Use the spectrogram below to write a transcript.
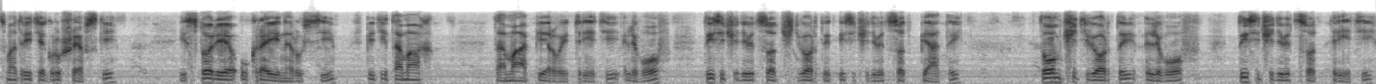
Смотрите Грушевский. История Украины-Руси в пяти томах. Тома 1-3. Львов. 1904-1905. Том 4. Львов. 1903.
